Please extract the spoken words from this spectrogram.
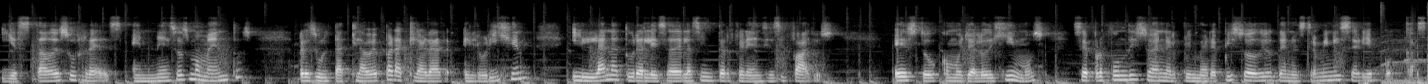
y estado de sus redes en esos momentos resulta clave para aclarar el origen y la naturaleza de las interferencias y fallos. Esto, como ya lo dijimos, se profundizó en el primer episodio de nuestra miniserie podcast.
